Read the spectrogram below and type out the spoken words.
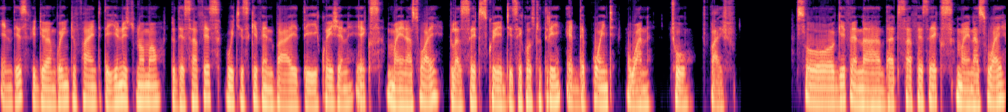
In this video, I'm going to find the unit normal to the surface, which is given by the equation x minus y plus z squared is equals to 3 at the point 1, 2, 5. So given uh, that surface x minus y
